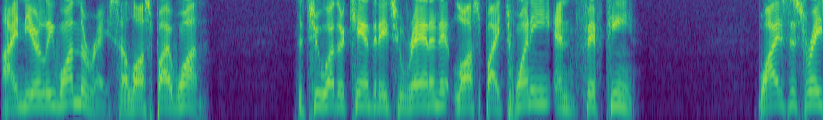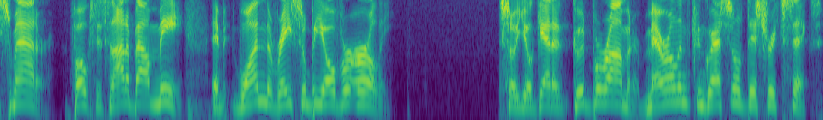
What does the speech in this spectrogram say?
I nearly won the race. I lost by one. The two other candidates who ran in it lost by 20 and 15. Why does this race matter? Folks, it's not about me. One, the race will be over early. So you'll get a good barometer. Maryland Congressional District 6.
